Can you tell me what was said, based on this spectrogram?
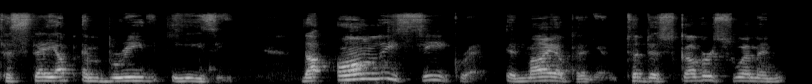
to stay up and breathe easy. The only secret, in my opinion, to discover swimming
